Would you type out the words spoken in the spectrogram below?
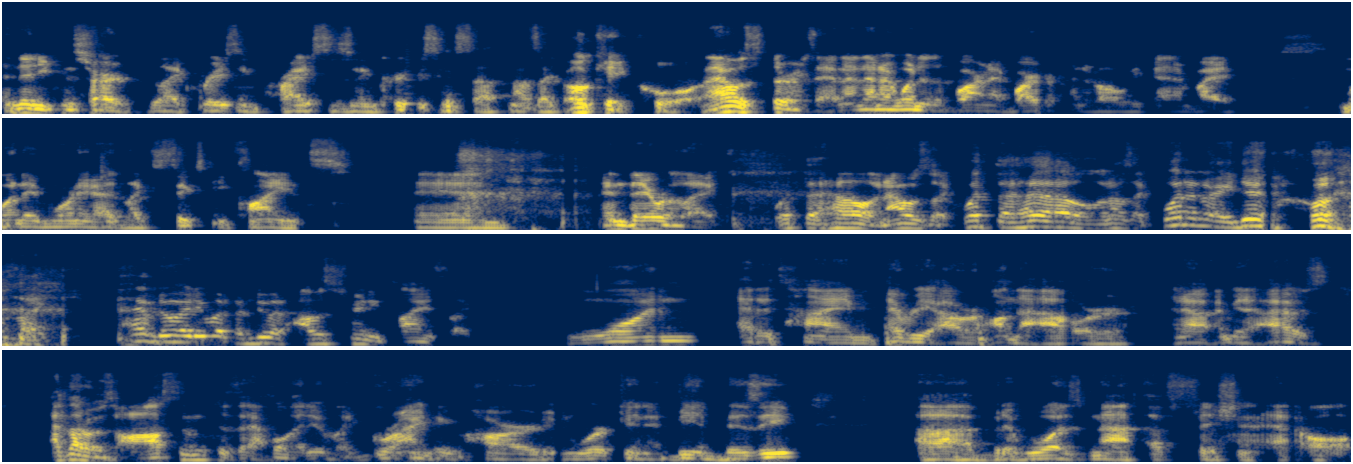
And then you can start like raising prices and increasing stuff. And I was like, okay, cool. And that was Thursday. And then I went to the bar and I bartended all weekend. And by Monday morning, I had like 60 clients. And and they were like, what the hell? And I was like, what the hell? And I was like, what did I do? I was like, I have no idea what I'm doing. I was training clients like one at a time every hour on the hour. And I, I mean, I was I thought it was awesome because that whole idea of like grinding hard and working and being busy, uh, but it was not efficient at all.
